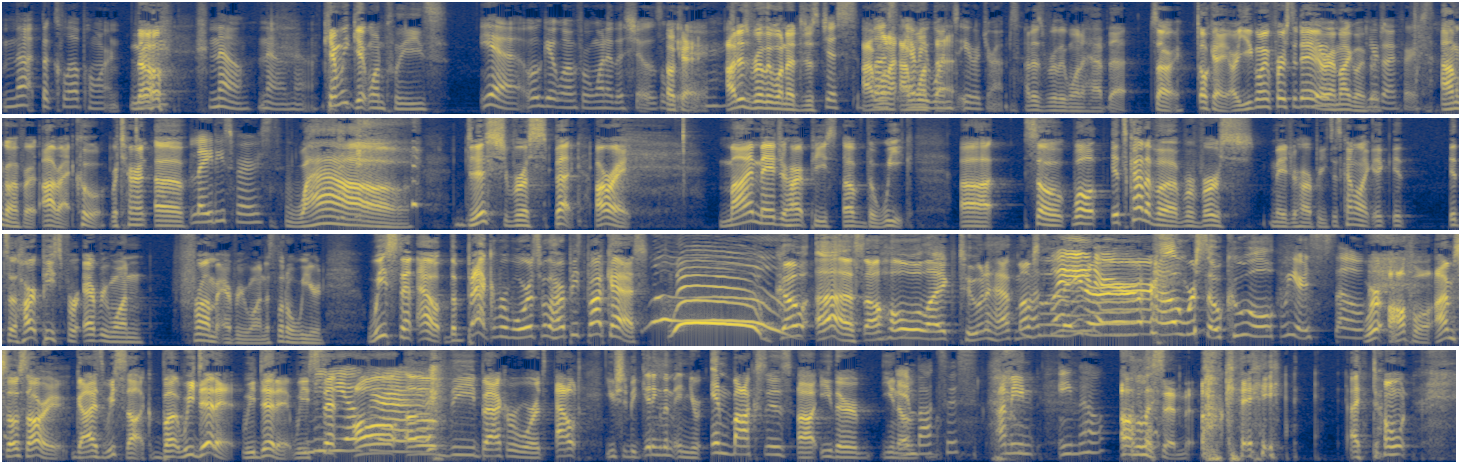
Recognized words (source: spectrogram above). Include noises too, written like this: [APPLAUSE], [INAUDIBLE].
Not the club horn. No. No, no, no. Can we get one, please? Yeah, we'll get one for one of the shows Okay. I just really want to just. Just I bust want. I want everyone's that. eardrums. I just really want to have that. Sorry. Okay. Are you going first today, or You're- am I going You're first? going first. I'm going first. All right. Cool. Return of. Ladies first. Wow. [LAUGHS] Disrespect. All right. My major heart piece of the week. Uh, so, well, it's kind of a reverse major heart piece. It's kind of like it, it. It's a heart piece for everyone from everyone. It's a little weird. We sent out the back of rewards for the Heart Piece podcast. Woo! Go us! A whole like two and a half months later. later. Oh, we're so cool. We are so We're awful. I'm so sorry, guys. We suck, but we did it. We did it. We sent all of the back rewards out. You should be getting them in your inboxes. Uh, either you know, inboxes, I mean, email. oh, listen, [LAUGHS] okay. I don't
